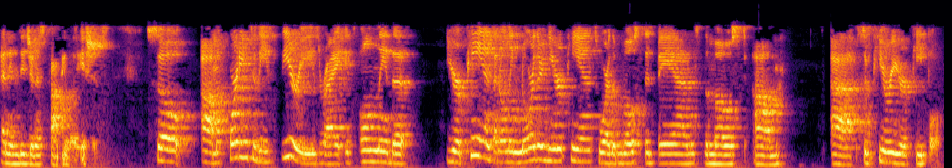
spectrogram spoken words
and indigenous populations. So, um, according to these theories, right, it's only the Europeans and only Northern Europeans who are the most advanced, the most um, uh, superior people.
